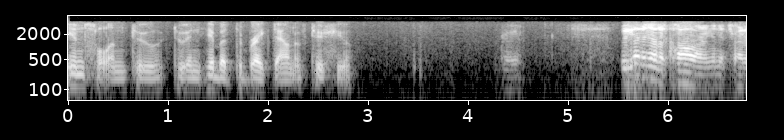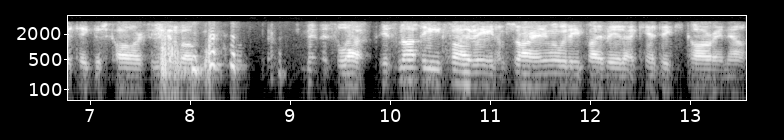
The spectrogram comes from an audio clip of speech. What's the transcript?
insulin to to inhibit the breakdown of tissue. Right. We got another caller. I'm going to try to take this caller because we got about minutes left. It's not the eight five eight. I'm sorry, anyone with eight five eight, I can't take your call right now.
